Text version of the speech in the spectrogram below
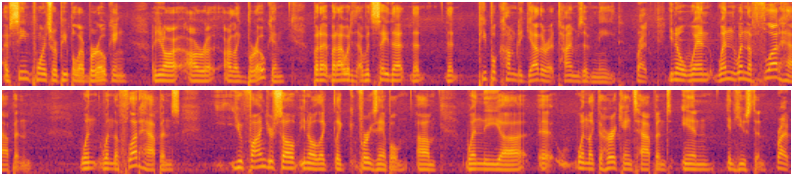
I've seen points where people are broken, you know, are are, are like broken, but I, but I would I would say that that that people come together at times of need Right. you know when when when the flood happened when when the flood happens you find yourself you know like like for example um, when the uh, uh, when like the hurricanes happened in in Houston Right.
